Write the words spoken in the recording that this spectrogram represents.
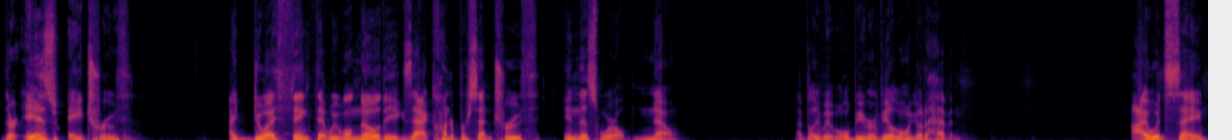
There is a truth. I do I think that we will know the exact 100% truth in this world? No. I believe it will be revealed when we go to heaven. I would say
